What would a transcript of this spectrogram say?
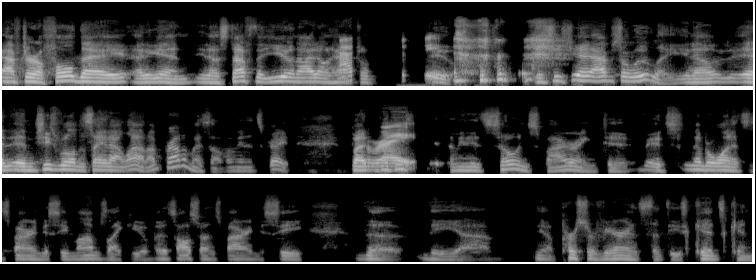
after a full day, and again, you know, stuff that you and I don't have to do. she, she absolutely, you know, and and she's willing to say it out loud. I'm proud of myself. I mean, it's great. But but Right. kids, I mean, it's so inspiring to. It's number one, it's inspiring to see moms like you, but it's also inspiring to see the the uh, you know perseverance that these kids can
